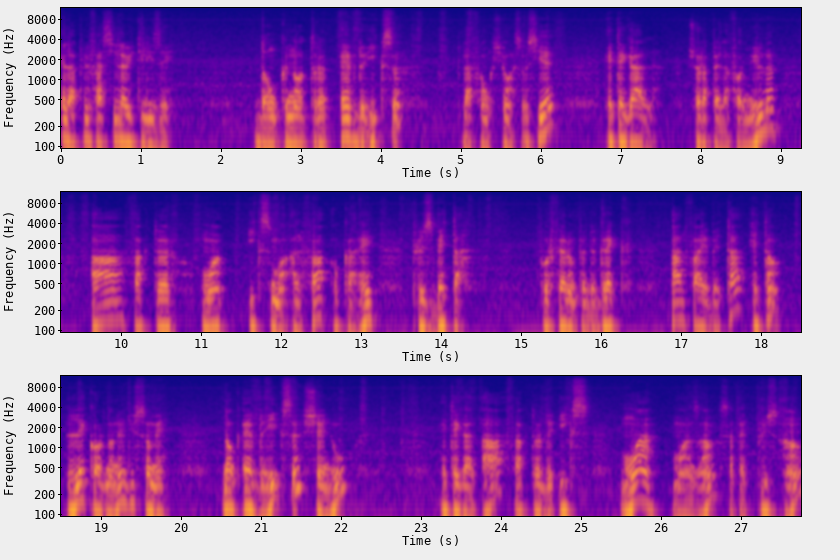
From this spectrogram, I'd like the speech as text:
est la plus facile à utiliser. Donc notre f de x, la fonction associée, est égale, je rappelle la formule, a facteur moins x moins alpha au carré plus bêta. Pour faire un peu de grec, alpha et bêta étant les coordonnées du sommet. Donc f de x, chez nous, est égal à facteur de x moins moins 1, ça fait plus 1,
